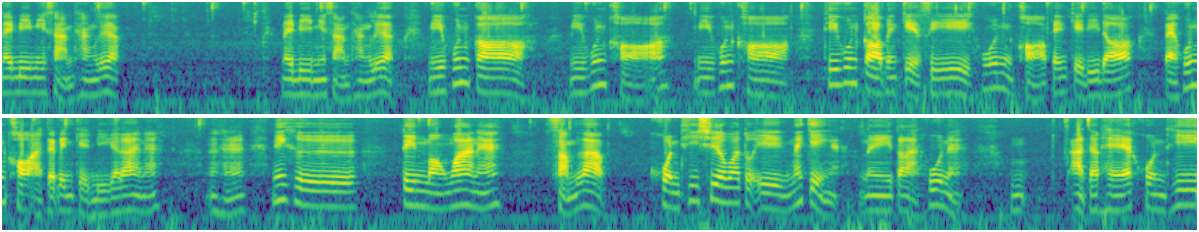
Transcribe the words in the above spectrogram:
ใน B มี 3 ทางเลือก ใน B มี 3 ทางเลือก มีหุ้นกอ มีหุ้นขอ มีหุ้นคอ ที่หุ้นกอเป็นเกรด C หุ้นขอเป็นเกรด D ด็อกแต่หุ้นคออาจจะเป็นเกรด B ก็ได้นะอ่าฮะ นี่คือตินมองว่านะสำหรับ คนที่เชื่อว่าตัวเองไม่เก่งอะในตลาดหุ้นน่ะอาจจะแพ้คนที่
